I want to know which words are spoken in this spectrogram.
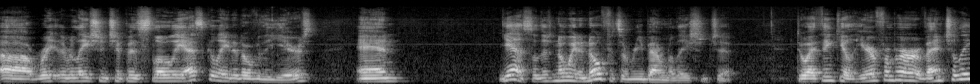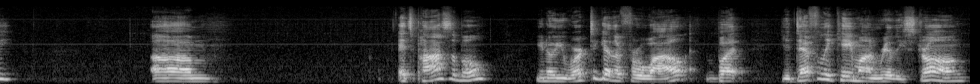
uh, relationship has slowly escalated over the years. And yeah, so there's no way to know if it's a rebound relationship. Do I think you'll hear from her eventually? Um, it's possible. You know, you worked together for a while, but you definitely came on really strong.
